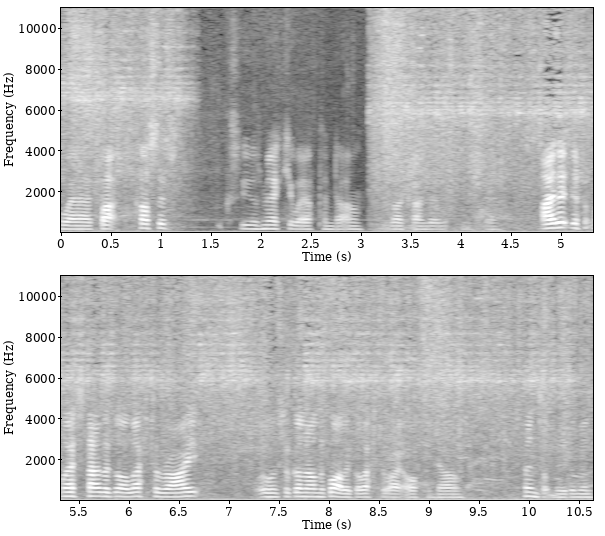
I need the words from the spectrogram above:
way back. Cause make your way up and down, I kind of. I did different ways. To either go left to right. Once I've gone around the board, I go left to right, up and down. Depends what mood I'm in.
